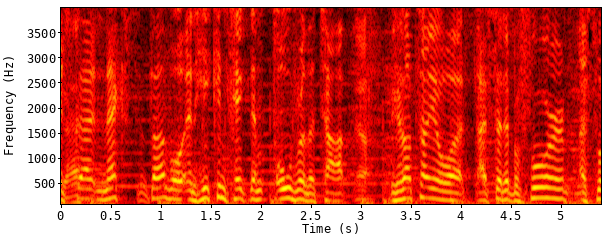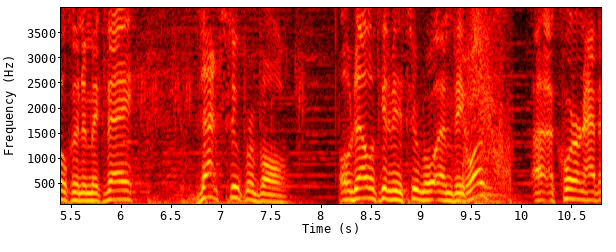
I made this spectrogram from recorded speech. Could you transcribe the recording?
It's that next level, and he can take them over the top. Yeah. Because I'll tell you what, I've said it before, I've spoken to McVay. That Super Bowl, Odell was going to be the Super Bowl MVP. Was. A, quarter and a half,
